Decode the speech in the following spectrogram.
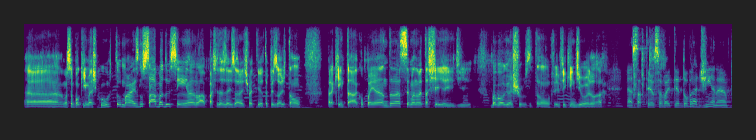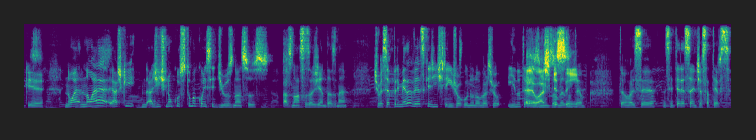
Uh, ser um pouquinho mais curto, mas no sábado, sim, lá a partir das 10 horas a gente vai ter outro episódio. Então, para quem tá acompanhando, a semana vai estar tá cheia aí de Bubblegum Shoes. Então, fiquem de olho lá essa terça vai ter dobradinha, né? Porque não é, não é, eu acho que a gente não costuma coincidir os nossos, as nossas agendas, né? Acho que vai ser a primeira vez que a gente tem jogo no Noverture e no Terra é, dos Mundos ao mesmo sim. tempo. Então vai ser, vai ser interessante essa terça.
